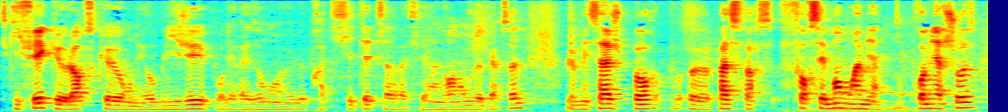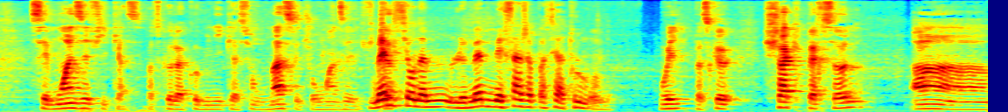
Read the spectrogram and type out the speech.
Ce qui fait que lorsqu'on est obligé, pour des raisons euh, de praticité, de s'adresser à un grand nombre de personnes, le message euh, passe forcément moins bien. première chose, c'est moins efficace parce que la communication de masse est toujours moins efficace. Même si on a le même message à passer à tout le monde. Oui, parce que chaque personne a un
